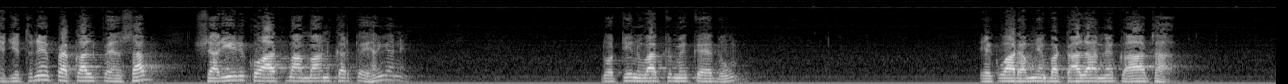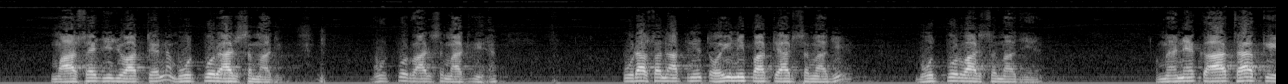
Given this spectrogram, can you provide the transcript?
ये जितने प्रकल्प हैं सब शरीर को आत्मा मान करके हैं या नहीं? दो तीन वाक्य में कह दूँ। एक बार हमने बटाला में कहा था, महाशय जी जो आते हैं ना, भूतपूर्व आर्य समाजी, भूतपूर्व आर्य समाजी है। पूरा सनातनी तो हो ही नहीं पाते आर्य समाजी, भूतपूर्व आर्य समाजी है। मैंने कहा था कि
